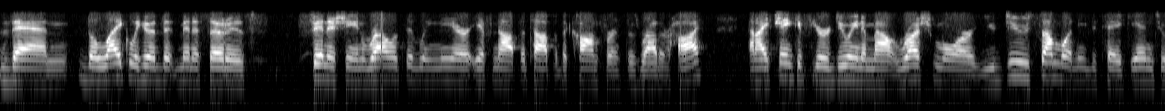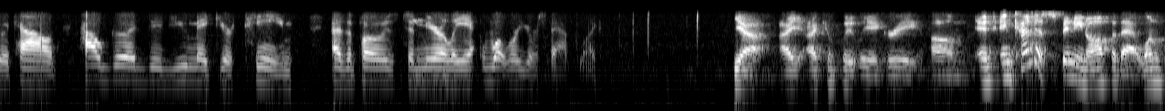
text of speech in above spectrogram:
then the likelihood that Minnesota is finishing relatively near, if not the top of the conference, is rather high. And I think if you're doing a Mount Rushmore, you do somewhat need to take into account how good did you make your team as opposed to merely what were your stats like. Yeah, I, I completely agree. Um, and, and kind of spinning off of that, one,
